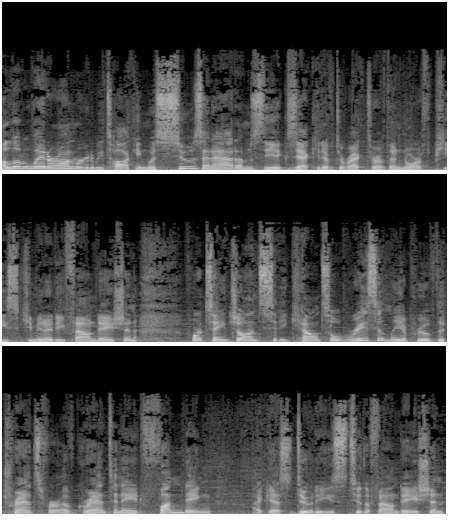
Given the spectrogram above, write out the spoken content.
A little later on, we're going to be talking with Susan Adams, the executive director of the North Peace Community Foundation. Fort St. John City Council recently approved the transfer of grant and aid funding, I guess, duties to the foundation.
